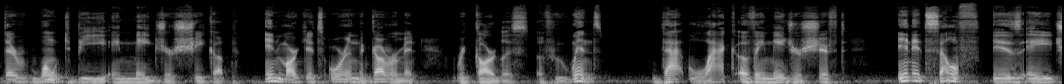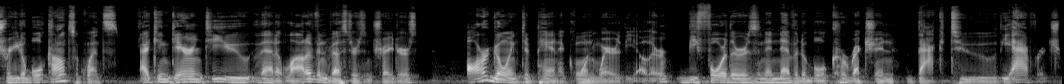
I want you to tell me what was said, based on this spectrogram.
there won't be a major shakeup in markets or in the government regardless of who wins. That lack of a major shift in itself is a tradable consequence. I can guarantee you that a lot of investors and traders are going to panic one way or the other before there is an inevitable correction back to the average.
